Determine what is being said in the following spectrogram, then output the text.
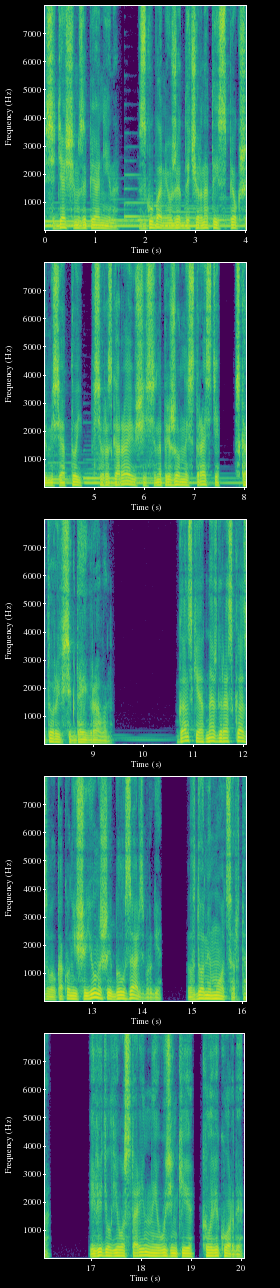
сидящим за пианино, с губами уже до черноты спекшимися от той все разгорающейся напряженной страсти, с которой всегда играл он. Ганский однажды рассказывал, как он еще юношей был в Зальцбурге, в доме Моцарта и видел его старинные узенькие клавикорды,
